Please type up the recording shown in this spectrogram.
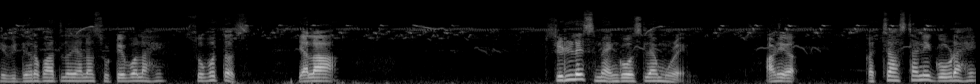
हे विदर्भातलं याला सुटेबल आहे. सोबतच याला सीडलेस मँगो असल्यामुळे आणि कच्चा असताना गोड आहे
